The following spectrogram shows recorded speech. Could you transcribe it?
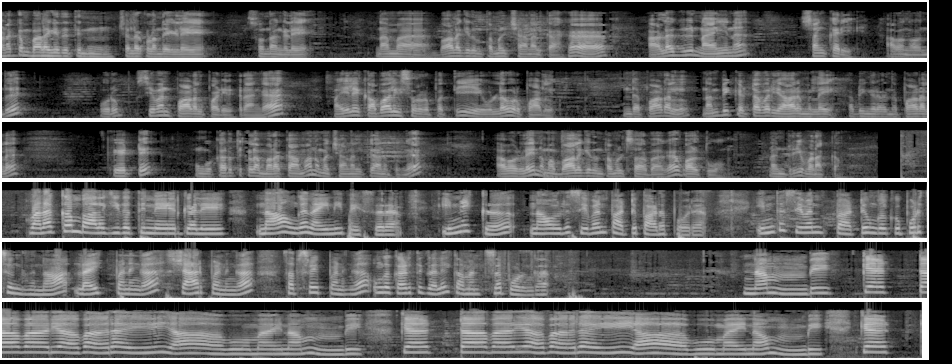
வணக்கம் பாலகீதத்தின் செல்ல குழந்தைகளே சொந்தங்களே. நம்ம பாலகீதம் தமிழ் சேனலுக்காக அழகு நயன சங்கரி அவங்க வந்து ஒரு சிவன் பாடல் பாடியிருக்கிறாங்க. மயிலை கபாலீஸ்வரரை பற்றி உள்ள ஒரு பாடல். இந்த பாடல் நம்பி கெட்டவர் யாரும் இல்லை அப்படிங்கிற இந்த பாடலை கேட்டு உங்கள் கருத்துக்களை மறக்காமல் நம்ம சேனலுக்கு அனுப்புங்க. அவர்களை நம்ம பாலகீதம் தமிழ் சார்பாக வாழ்த்துவோம். நன்றி வணக்கம். வணக்கம் பாலகீதத்தின் நேயர்களே. நான் உங்கள் நைனி பேசுகிறேன் இன்னைக்கு நான் ஒரு சிவன் பாட்டு பாட போகிறேன் இந்த சிவன் பாட்டு உங்களுக்கு பிடிச்சிருந்ததுன்னா லைக் பண்ணுங்கள் ஷேர் பண்ணுங்கள் சப்ஸ்கிரைப் பண்ணுங்கள் உங்கள் கருத்துக்களை கமெண்ட்ஸில் போடுங்க. நம்பி கெட்டவர் எவரையா உமை நம்பி கெட்டவர் எவரையா உமை நம்பி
